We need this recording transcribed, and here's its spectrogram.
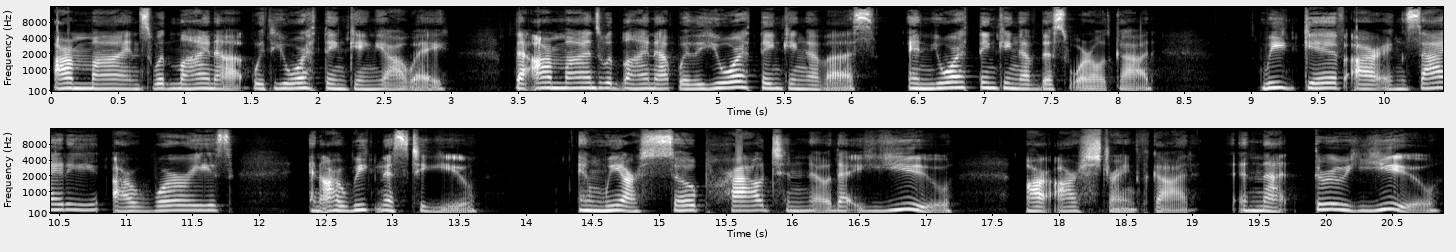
our minds would line up with your thinking, Yahweh. that our minds would line up with your thinking of us and your thinking of this world, God. We give our anxiety, our worries, and our weakness to you. And we are so proud to know that you are our strength, God, and that through you,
